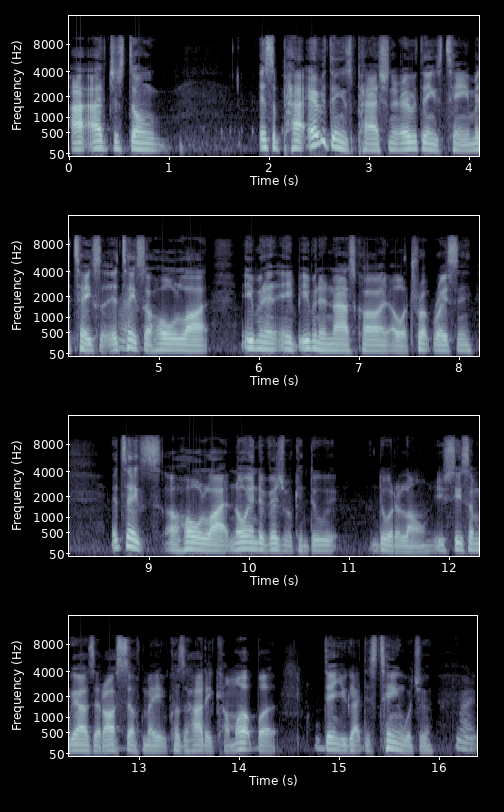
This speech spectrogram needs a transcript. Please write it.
I I just don't. It's a pa- everything is passionate. Everything's team. It takes it right. takes a whole lot. Even in even in NASCAR or oh, truck racing, it takes a whole lot. No individual can do it do it alone. You see some guys that are self-made because of how they come up, but then you got this team with you. Right.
